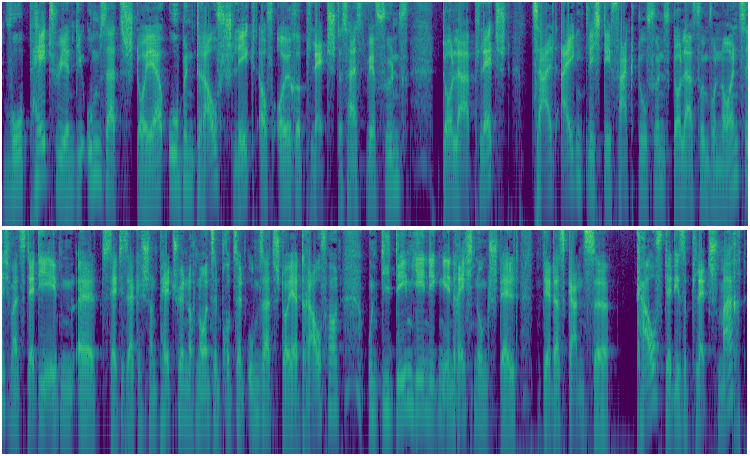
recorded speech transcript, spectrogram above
wo Patreon die Umsatzsteuer obendrauf schlägt auf eure Pledge. Das heißt, wer 5 Dollar pledgt, zahlt eigentlich de facto 5,95 Dollar, weil Steady eben, äh, Steady sage ich schon, Patreon noch 19% Umsatzsteuer draufhaut und die demjenigen in Rechnung stellt, der das Ganze kauft, der diese Pledge macht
